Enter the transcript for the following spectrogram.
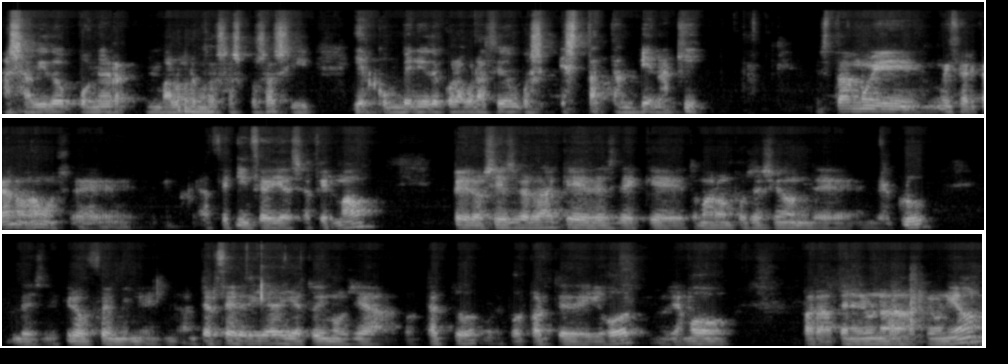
ha sabido poner en valor todas esas cosas y, el convenio de colaboración pues está también aquí. Está muy, muy cercano, vamos. Eh, hace 15 días se ha firmado, pero sí es verdad que desde que tomaron posesión del club, desde creo fue el tercer día ya tuvimos ya contacto por parte de Igor, nos llamó para tener una reunión,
